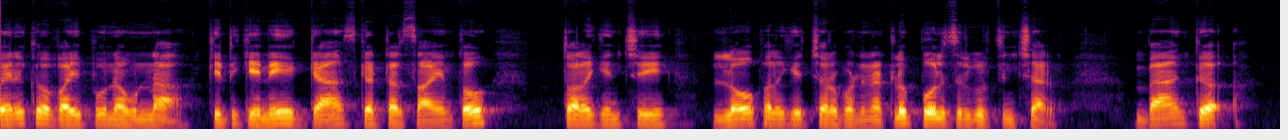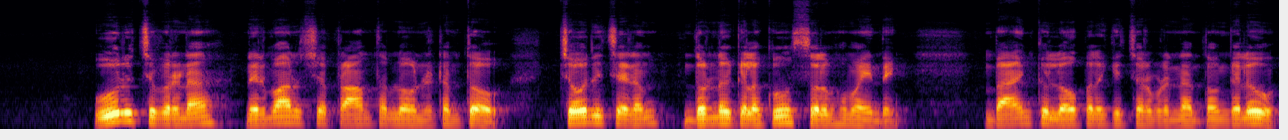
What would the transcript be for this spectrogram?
వెనుక వైపున ఉన్న కిటికీని గ్యాస్ కట్టర్ సాయంతో తొలగించి లోపలికి చొరబడినట్లు పోలీసులు గుర్తించారు. బ్యాంక్ ఊరు చివరన నిర్మానుష్య ప్రాంతంలో ఉండటంతో చోరీ చేయడం దుండగులకు సులభమైంది. బ్యాంకు లోపలికి చొరబడిన దొంగలు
